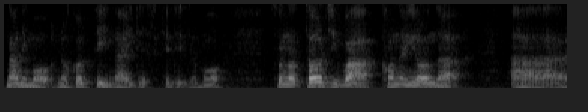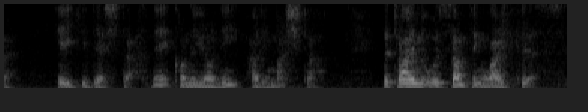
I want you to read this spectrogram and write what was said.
何も残っていないですけれども、その当時はこのようなあ景気でした。ね、このようにありました。The time it was something like this.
